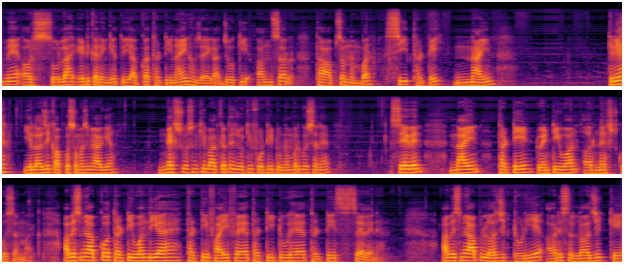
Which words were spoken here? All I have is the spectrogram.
में और सोलह ऐड करेंगे तो ये आपका थर्टी नाइन हो जाएगा, जो कि आंसर था option number C thirty nine clear ये लॉजिक आपको समझ में आ गया? नेक्स्ट क्वेश्चन की बात करते हैं, जो कि फोर्टी टू नंबर क्वेश्चन है। Seven, nine thirteen twenty one और नेक्स्ट क्वेश्चन मार्क अब इसमें आपको थर्टी वन दिया है थर्टी फाइव है थर्टी टू है थर्टी सेवन है। अब इसमें आप लॉजिक ढूंढिए और इस लॉजिक के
